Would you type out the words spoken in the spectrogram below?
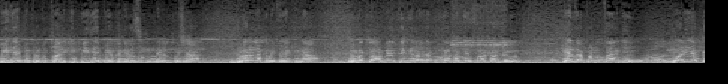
బీజేపీ ప్రభుత్వానికి బీజేపీ యొక్క నిరస నిరంకుశ ధోరణులకు వ్యతిరేకంగా ప్రభుత్వ అభివృద్ధి నిరోధకంగా పనిచేస్తున్నటువంటి కేంద్ర ప్రభుత్వానికి మోడీ యొక్క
